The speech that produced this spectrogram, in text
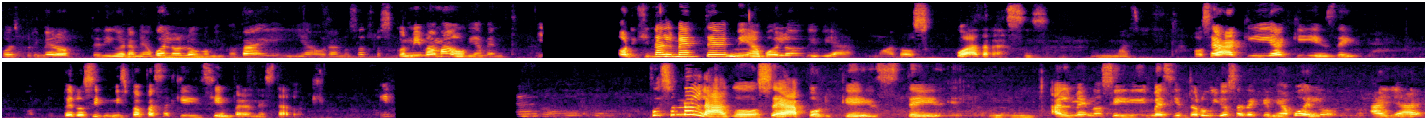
pues primero, te digo, era mi abuelo, luego mi papá y ahora nosotros, con mi mamá, obviamente. Originalmente mi abuelo vivía a dos cuadras. O sea, aquí, aquí es de... Pero sí, mis papás aquí siempre han estado aquí. Pues un halago, o sea, porque este, mm, al menos sí me siento orgullosa de que mi abuelo haya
